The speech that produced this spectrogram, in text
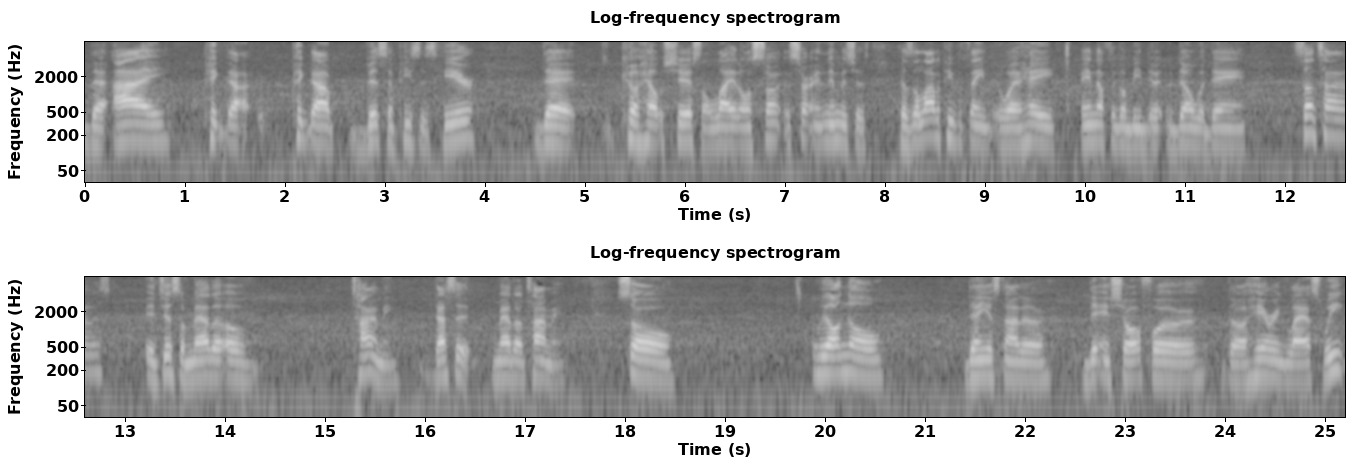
that I picked out picked out bits and pieces here that could help share some light on certain, certain images because a lot of people think well hey ain't nothing gonna be done with Dan sometimes it's just a matter of timing. That's it. Matter of timing. So we all know Daniel Snyder didn't show up for the hearing last week.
